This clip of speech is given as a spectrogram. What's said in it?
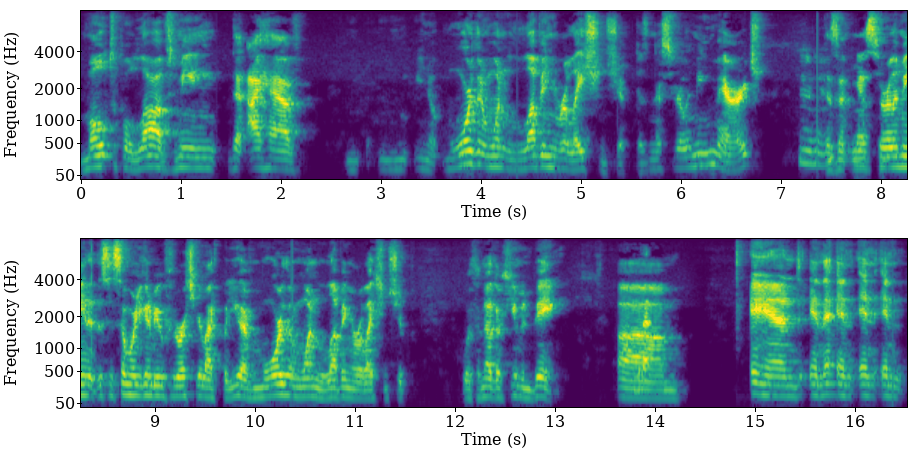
multiple loves meaning that i have you know more than one loving relationship doesn't necessarily mean marriage Mhm. doesn't necessarily mean that this is someone you're going to be with for the rest of your life, but you have more than one loving relationship with another human being. Um, and, and, and, and, and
